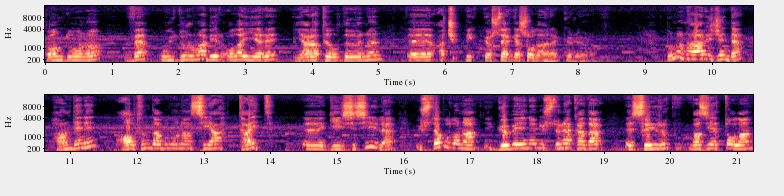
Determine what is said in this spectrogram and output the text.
konduğunu ve uydurma bir olay yeri yaratıldığının e, açık bir göstergesi olarak görüyorum. Bunun haricinde Hande'nin altında bulunan siyah tight e, giysisiyle üstte bulunan göbeğinin üstüne kadar e, sıyrık vaziyette olan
